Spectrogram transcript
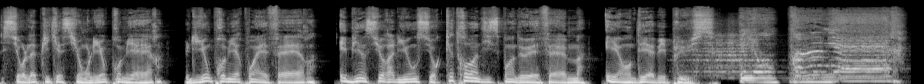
sur l'application Lyon Première, lyonpremière.fr et bien sûr à Lyon sur 90.2 FM et en DAB+. Lyon Première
